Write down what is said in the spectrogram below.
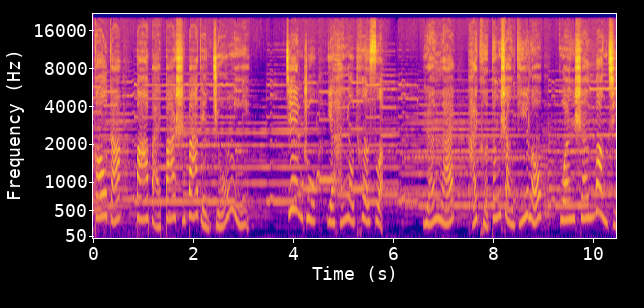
高达八百八十八点九米。建筑也很有特色，原来还可登上敌楼观山望景，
